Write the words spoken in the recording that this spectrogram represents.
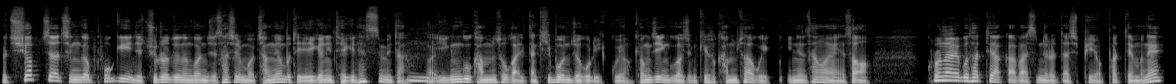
그 취업자 증가 폭이 이제 줄어드는 건 이제 사실 뭐 작년부터 예견이 되긴 했습니다. 음. 그러니까 인구 감소가 일단 기본적으로 있고요. 경제 인구가 지금 계속 감소하고 있- 있는 상황에서 코로나19 사태 아까 말씀드렸다시피 여파 때문에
